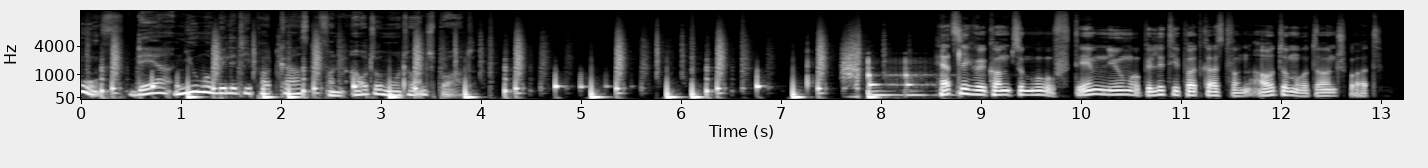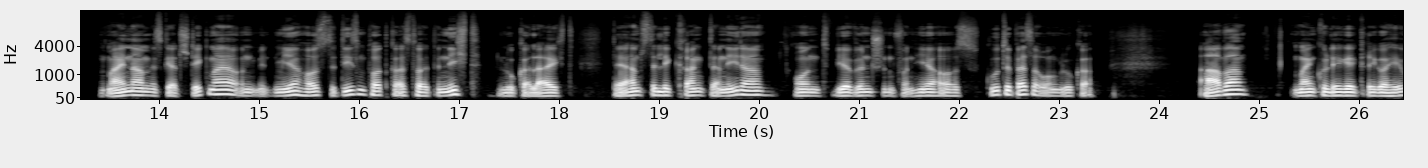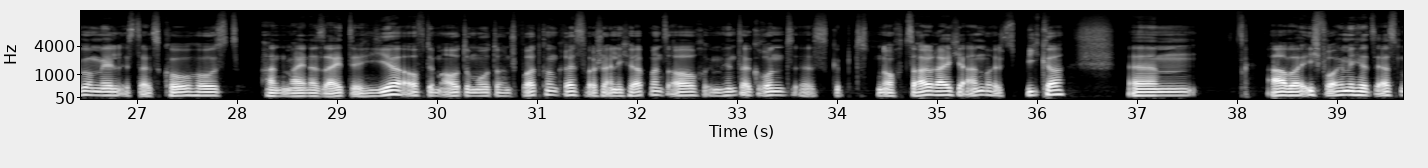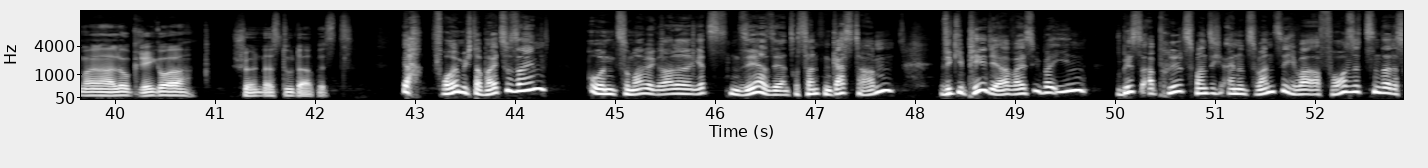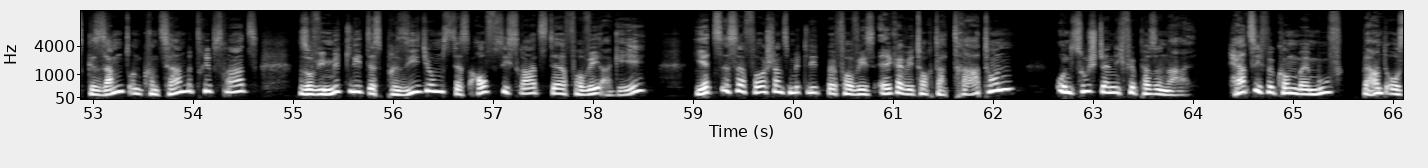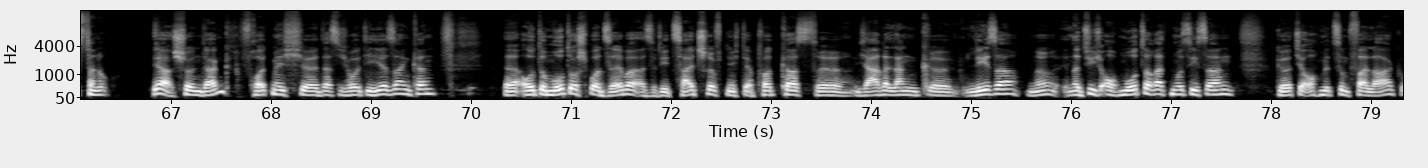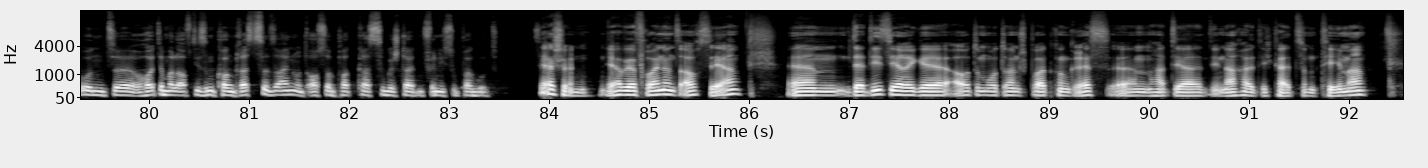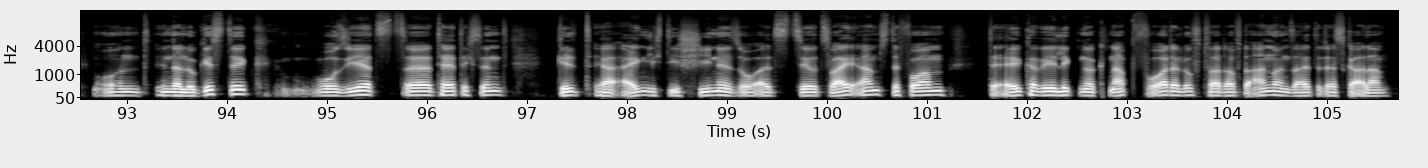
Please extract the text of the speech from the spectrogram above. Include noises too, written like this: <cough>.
Move, der New Mobility Podcast von Auto, Motor und Sport. Herzlich willkommen zu Move, dem New Mobility Podcast von Auto, Motor und Sport. Mein Name ist Gerd Stegmeier und mit mir hostet diesen Podcast heute nicht Luca Leicht. Der Ärmste liegt krank da nieder und wir wünschen von hier aus gute Besserung, Luca. Aber mein Kollege Gregor Hebermehl ist als Co-Host an meiner Seite hier auf dem Automotor- und Sportkongress. Wahrscheinlich hört man es auch im Hintergrund. Es gibt noch zahlreiche andere Speaker. Ähm, aber ich freue mich jetzt erstmal. Hallo Gregor, schön, dass du da bist. Ja, freue mich dabei zu sein. Und zumal wir gerade jetzt einen sehr, sehr interessanten Gast haben. Wikipedia weiß über ihn. Bis April 2021 war er Vorsitzender des Gesamt- und Konzernbetriebsrats sowie Mitglied des Präsidiums des Aufsichtsrats der VW AG. Jetzt ist er Vorstandsmitglied bei VWs Lkw-Tochter Traton und zuständig für Personal. Herzlich willkommen bei Move, Bernd Osterloh. Ja, schönen Dank. Freut mich, äh, dass ich heute hier sein kann. Äh, Automotorsport selber, also die Zeitschrift, nicht der Podcast, äh, jahrelang äh, Leser. Ne? Natürlich auch Motorrad, muss ich sagen, gehört ja auch mit zum Verlag. Und äh, heute mal auf diesem Kongress zu sein und auch so einen Podcast zu gestalten, finde ich super gut. Sehr schön. Ja, wir freuen uns auch sehr. Ähm, der diesjährige Automotor- und Sportkongress ähm, hat ja die Nachhaltigkeit zum Thema. Und in der Logistik, wo Sie jetzt äh, tätig sind, gilt ja eigentlich die Schiene so als CO2-ärmste Form. Der LKW liegt nur knapp vor der Luftfahrt auf der anderen Seite der Skala.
